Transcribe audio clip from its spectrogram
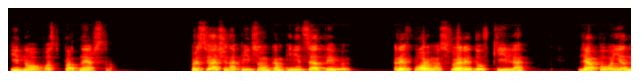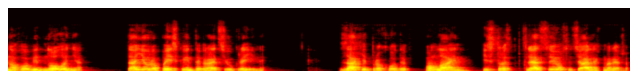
Східного партнерства присвячена підсумкам ініціативи реформи сфери довкілля для повоєнного відновлення та європейської інтеграції України. Захід проходив онлайн із трансляцією в соціальних мережах.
